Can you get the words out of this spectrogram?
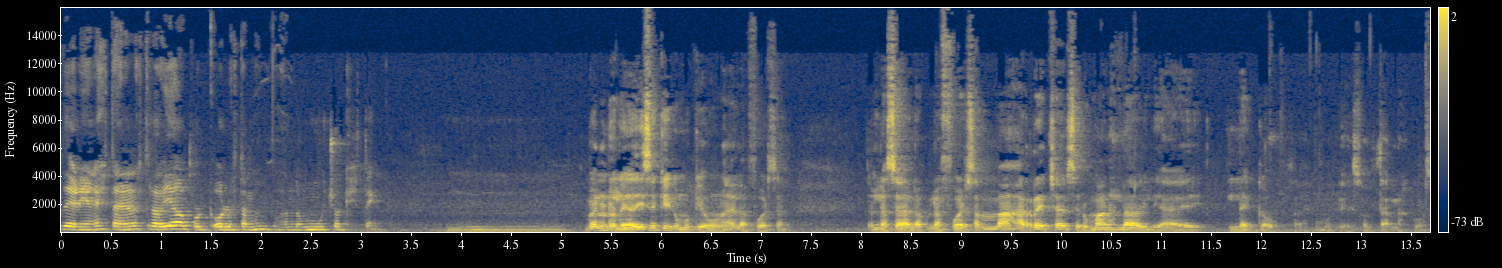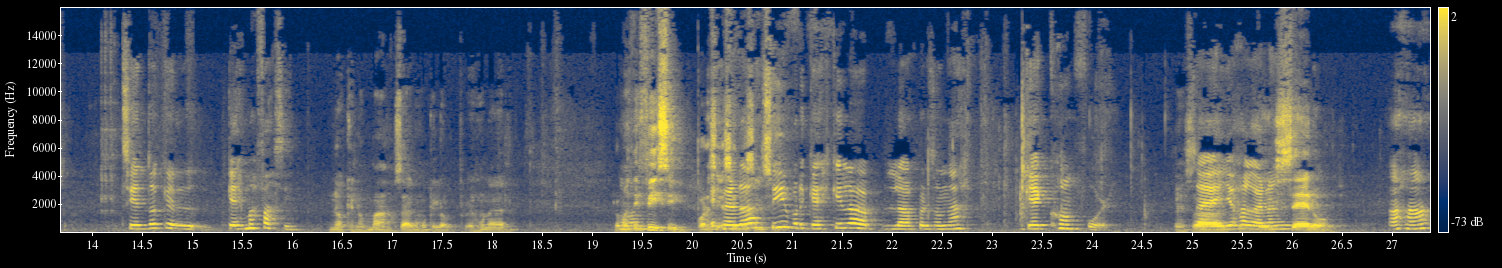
deberían estar en nuestra vida o, por- o lo estamos empujando mucho a que estén. Mm, Bueno, en realidad dicen que como que una de las fuerzas, la, o sea, la, la fuerza más arrecha del ser humano es la habilidad de let go, ¿sabes? Como que soltar las cosas. Siento que, el- que es más fácil. No, que es lo más, o sea, como que lo, es una de- lo más No. difícil, por así Es decirlo. verdad, sí, porque es que la- las personas get comfort. Exacto, sea, ellos they agarran- settle, Ajá,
